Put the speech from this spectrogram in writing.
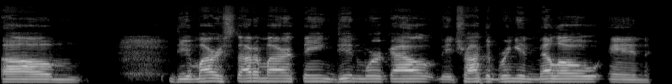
Um, the Amar'e Stoudemire thing didn't work out. They tried to bring in Melo and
